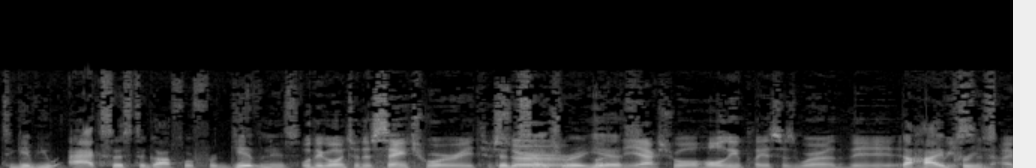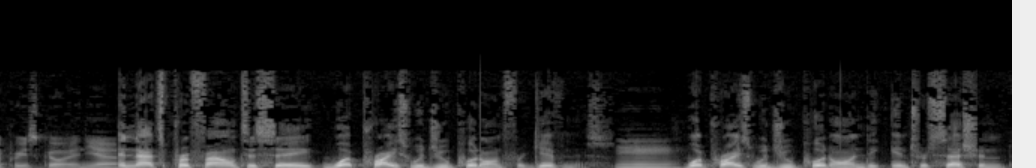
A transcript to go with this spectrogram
to give you access to God for forgiveness, Well, they go into the sanctuary to, To the serve. sanctuary, yes. The actual holy places where the, The high priest, the high priest go in. Yeah. And that's profound to say, what price would you put on forgiveness? Mm. What price would you put on the intercession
